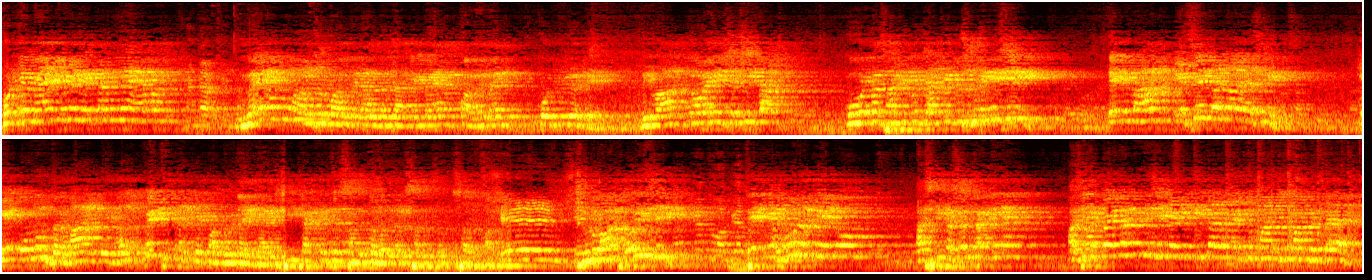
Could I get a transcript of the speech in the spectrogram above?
ਹੁਣ ਜੇ ਮੈਂ ਜਿਹੜੇ ਨੇਤਾ ਨੂੰ ਲਿਆਇਆ ਵਾਂ, ਮੈਂ ਉਹਨੂੰ ਮਾਨ ਸਨਮਾਨ ਦੇਣਾ ਅੰਦਰ ਜਾ ਕੇ ਮੈਂ ਭਾਵੇਂ ਮੈਂ ਕੁਝ ਵੀ ਹੋ ਜੇ ਵਿਵਾਦ ਕਿਉਂ ਹੈ ਸ਼ਸ਼ੀ ਦਾ ਕੋਰਟ ਦਾ ਸਾਡੇ ਕੋਲ ਜਾਤੀ ਦੁਸ਼ਮਣੀ ਨਹੀਂ ਸੀ ਇਹ ਵਿਵਾਦ ਇਸੇ ਗੱਲ ਦਾ ਹੋਇਆ ਸੀ ਕਿ ਉਹਨੂੰ ਦਰਬਾਰ ਦੇ ਨਾਲ ਪਿੱਠ ਕਰਕੇ ਪਕੜ ਲਿਆ ਗਿਆ। ਸੀ ਕਰਕੇ ਤੇ ਸੰਤ ਬੰਦਨ ਸੰਤ ਸਰਫਾ ਸ਼ੁਰੂਆਤ ਹੋਈ ਸੀ। ਤੇ ਇਹ ਹੁਣ ਅੱਗੇ ਤੋਂ ਅਸੀਂ ਕਸਮ ਕਰਦੇ ਹਾਂ। ਅਸੀਂ ਪਹਿਲਾਂ ਵੀ ਨਹੀਂ ਸੀ ਜਿਹੜੀ ਕੀਤਾ ਹੈ ਕਿ ਮਾਨ ਸਨਮਾਨ ਦਿੱਤਾ ਹੈ।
